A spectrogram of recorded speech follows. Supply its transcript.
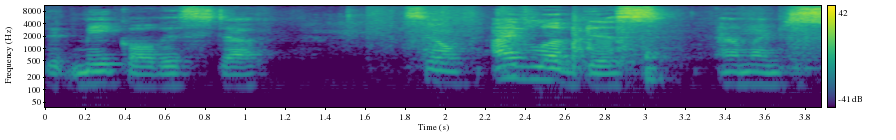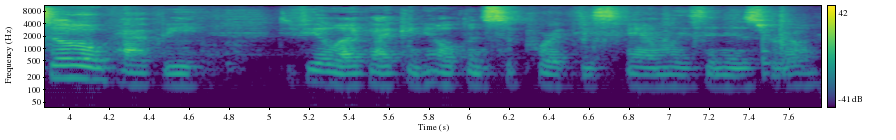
that make all this stuff. So I've loved this. Um, I'm so happy to feel like I can help and support these families in Israel.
